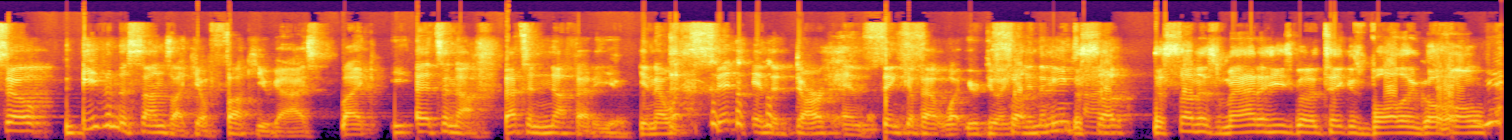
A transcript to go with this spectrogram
So even the sun's like, yo, fuck you guys. Like, it's enough. That's enough out of you. You know what? Sit in the dark and think about what you're doing. Sun- and in the meantime, the son, the son is mad, and he's going to take his ball and go home. yeah,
